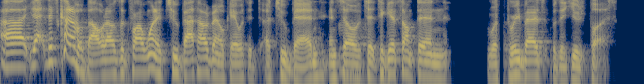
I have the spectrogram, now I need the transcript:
Uh, yeah, that's kind of about what I was looking for. I wanted two bath. I would have been okay with a, a two bed, and so to to get something with three beds was a huge plus.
